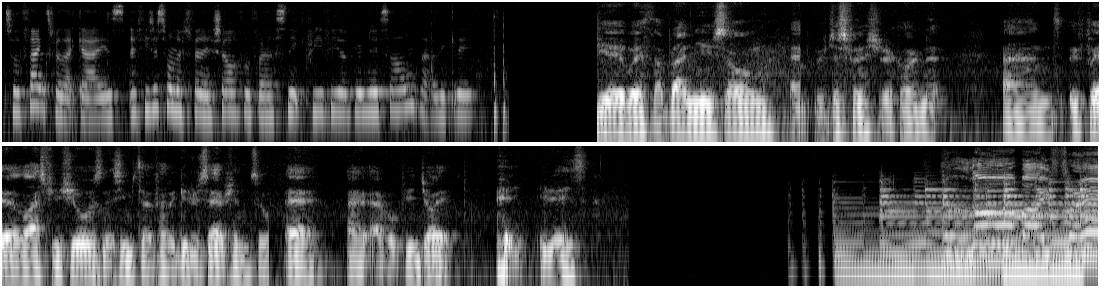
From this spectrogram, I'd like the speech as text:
so thanks for that, guys. If you just want to finish off with a sneak preview of your new song, that would be great. Yeah, with a brand new song, and we've just finished recording it and we've played it the last few shows, and it seems to have had a good reception. So uh, I, I hope you enjoy it. It is. Hello, my friend.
